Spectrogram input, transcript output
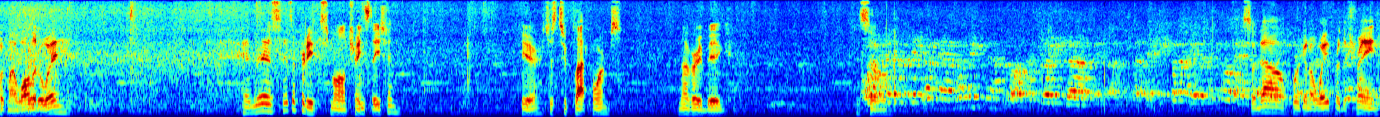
Put my wallet away. And this, it's a pretty small train station. Here, it's just two platforms. Not very big. And so So now we're gonna wait for the train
